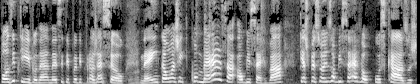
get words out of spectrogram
positivo né, nesse tipo de projeção. Né? né? Então a gente começa a observar que as pessoas observam os casos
